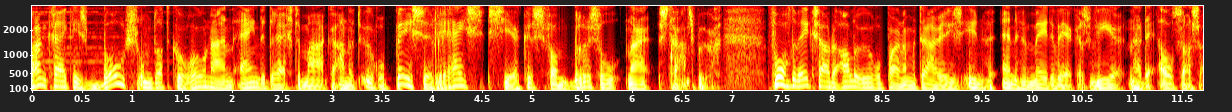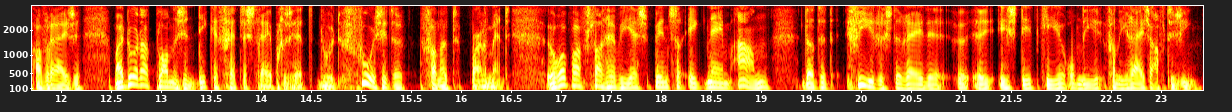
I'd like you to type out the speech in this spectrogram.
Frankrijk is boos omdat corona een einde dreigt te maken aan het Europese reiscircus van Brussel naar Straatsburg. Volgende week zouden alle Europarlementariërs en hun medewerkers weer naar de Elzas afreizen. Maar door dat plan is een dikke vette streep gezet door de voorzitter van het parlement. Europa-verslaggever Jesse Pinster, ik neem aan dat het virus de reden uh, is dit keer om die, van die reis af te zien.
